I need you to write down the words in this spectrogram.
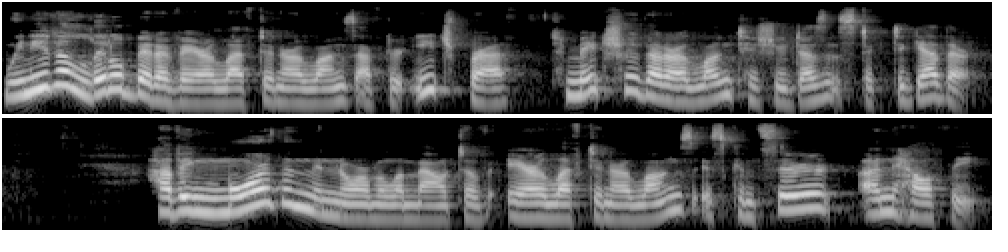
We need a little bit of air left in our lungs after each breath to make sure that our lung tissue doesn't stick together. Having more than the normal amount of air left in our lungs is considered unhealthy.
